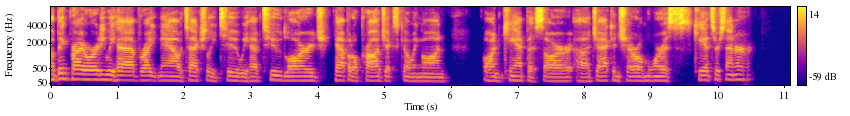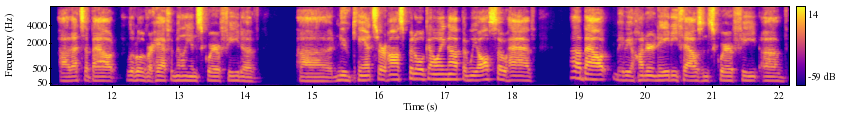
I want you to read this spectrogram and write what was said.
a big priority we have right now, it's actually two. We have two large capital projects going on on campus our uh, Jack and Cheryl Morris Cancer Center. Uh, that's about a little over half a million square feet of uh, new cancer hospital going up. And we also have about maybe 180,000 square feet of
